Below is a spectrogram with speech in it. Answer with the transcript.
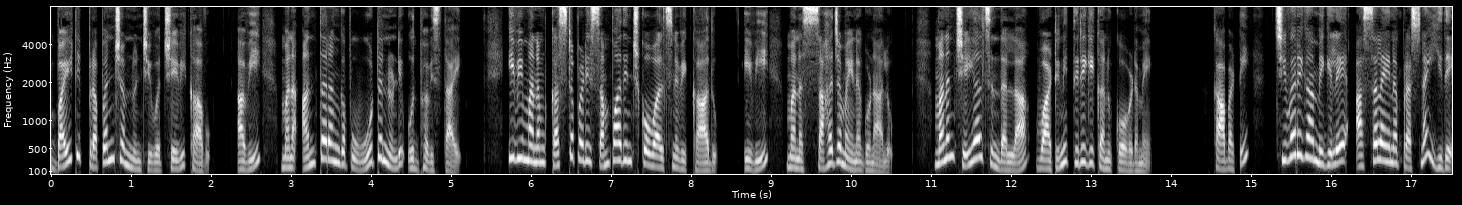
బయటి ప్రపంచం నుంచి వచ్చేవి కావు. అవి మన అంతరంగపు ఊట నుండి ఉద్భవిస్తాయి. ఇవి మనం కష్టపడి సంపాదించుకోవాల్సినవి కాదు. ఇవి మన సహజమైన గుణాలు. మనం చేయాల్సిందల్లా వాటిని తిరిగి కనుక్కోవడమే. కాబట్టి చివరిగా మిగిలే అసలైన ప్రశ్న ఇదే.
